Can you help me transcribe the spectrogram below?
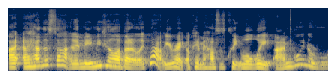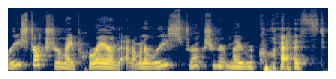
I, I had this thought and it made me feel a lot better. Like, wow, you're right. Okay, my house is clean. Well, wait, I'm going to restructure my prayer then. I'm going to restructure my request.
